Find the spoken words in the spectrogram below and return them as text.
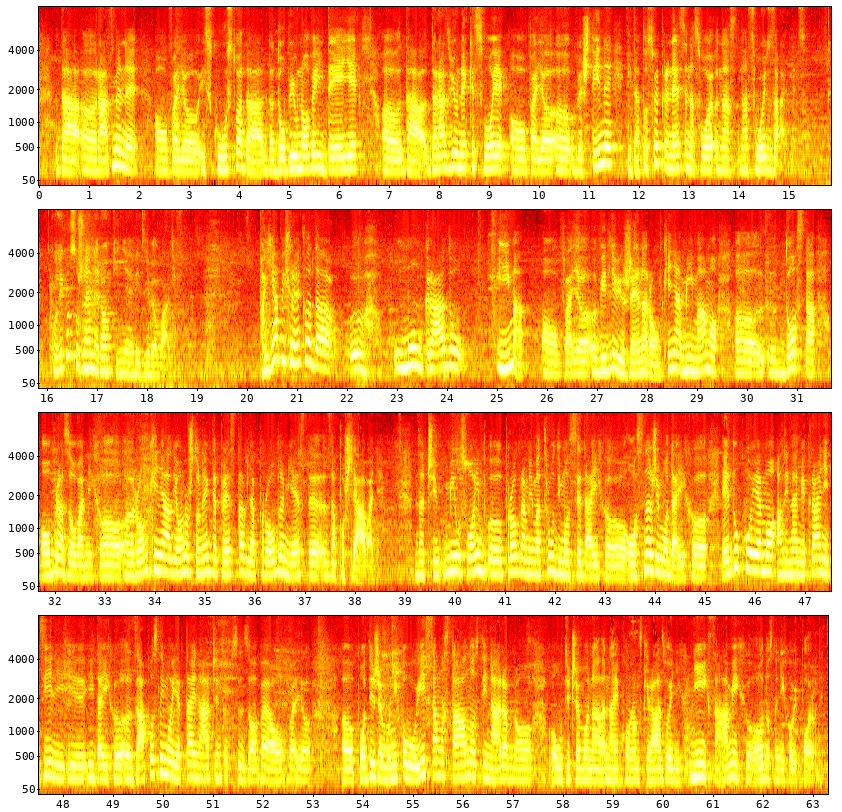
da uh, razmene ovaj, uh, iskustva, da, da dobiju nove ideje, uh, da, da razviju neke svoje ovaj, veštine i da to sve prenese na, svoj, na, na svoju zajednicu. Koliko su žene romkinje vidljive u Valjevu? Pa ja bih rekla da u mom gradu ima ovaj, vidljivih žena romkinja. Mi imamo uh, dosta obrazovanih uh, romkinja, ali ono što negde predstavlja problem jeste zapošljavanje. Znači, mi u svojim uh, programima trudimo se da ih uh, osnažimo, da ih uh, edukujemo, ali nam je krajnji cilj i, i da ih zaposlimo, jer taj način, kako se zove, ovaj, podižemo njihovu i samostalnost i naravno utičemo na, na ekonomski razvoj njih, njih samih, odnosno njihovih porodica.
